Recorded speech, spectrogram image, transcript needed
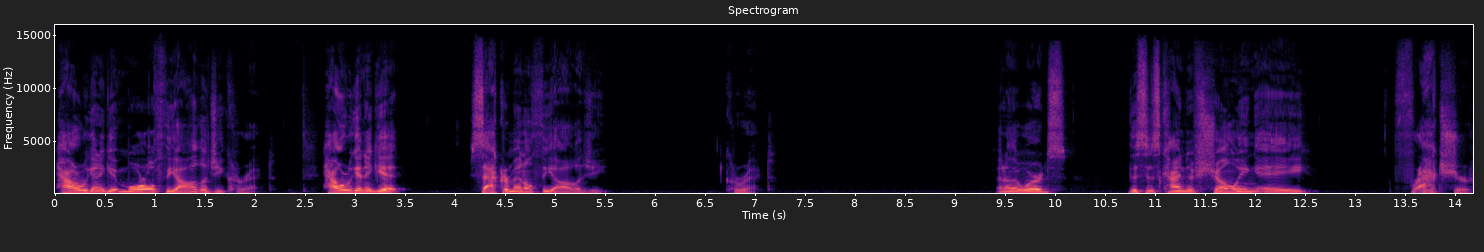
How are we going to get moral theology correct? How are we going to get Sacramental theology, correct. In other words, this is kind of showing a fracture.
